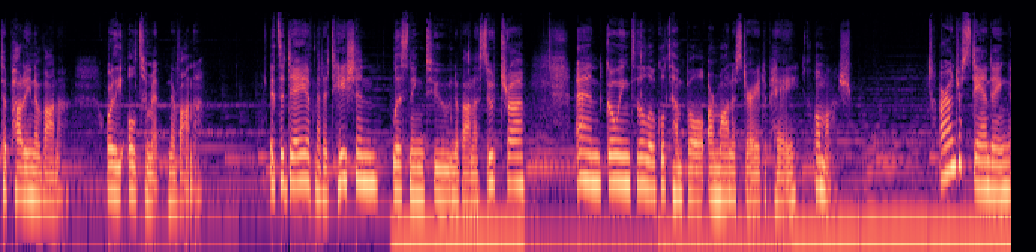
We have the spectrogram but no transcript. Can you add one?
to parinirvana, or the ultimate nirvana. It's a day of meditation, listening to Nirvana Sutra, and going to the local temple or monastery to pay homage. Our understanding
